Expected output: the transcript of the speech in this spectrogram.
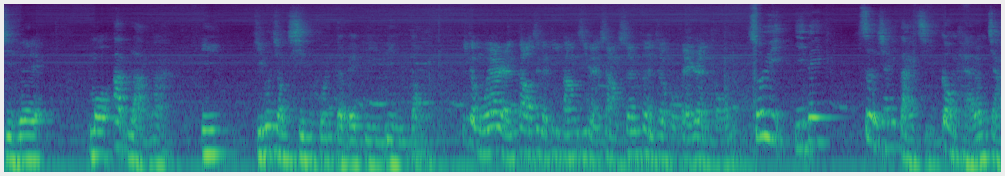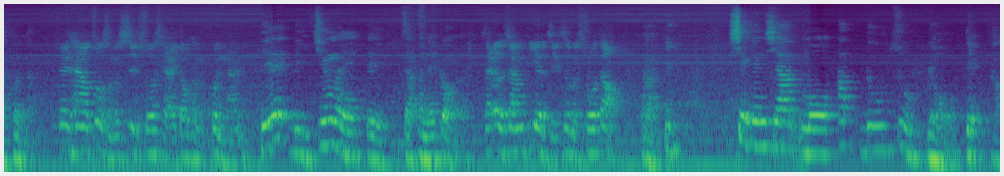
一个摩押人啊，伊基本上身份就被被认同，一个摩押人到这个地方，基本上身份就不被认同，所以伊要做啥物代志，讲起来拢真困难。所以他要做什么事，说起来都很困难。伫咧二章的第二十安尼讲的，在二章第二节这么说到，啊，伊圣经写摩押女子路德，吼，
